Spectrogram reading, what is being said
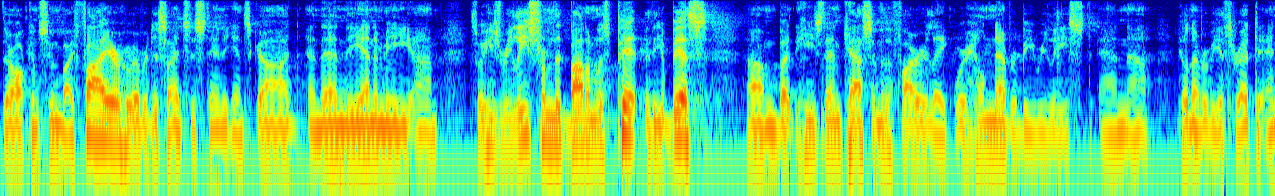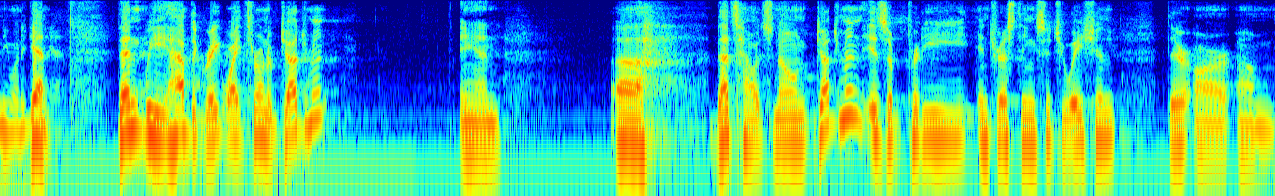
they're all consumed by fire, whoever decides to stand against God. And then the enemy, um, so he's released from the bottomless pit, the abyss, um, but he's then cast into the fiery lake where he'll never be released and uh, he'll never be a threat to anyone again. Then we have the great white throne of judgment, and uh, that's how it's known. Judgment is a pretty interesting situation. There are um,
